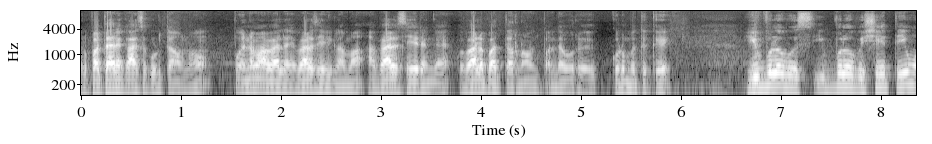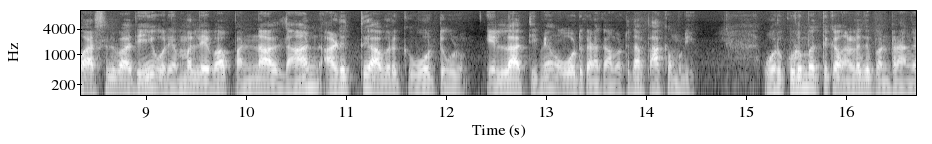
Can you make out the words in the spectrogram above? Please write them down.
ஒரு பத்தாயிரம் காசு கொடுத்தாகணும். இப்போ என்னம்மா வேலை? வேலை செய்வீங்களாம்மா? வேலை செய்கிறேங்க வேலை பார்த்து தரணும். அந்த ஒரு குடும்பத்துக்கு. இவ்வளவு இவ்வளோ விஷயத்தையும் அரசியல்வாதி ஒரு எம்எல்ஏவாக பண்ணால்தான் அடுத்து அவருக்கு ஓட்டு விடும் எல்லாத்தையுமே ஓட்டு கணக்காக மட்டும்தான் பார்க்க முடியும். ஒரு குடும்பத்துக்கு அவங்க நல்லது பண்ணுறாங்க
